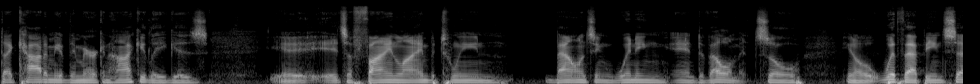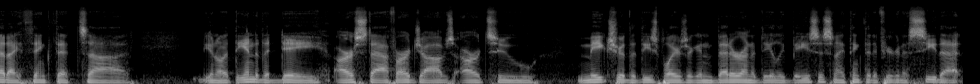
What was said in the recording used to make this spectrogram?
dichotomy of the american hockey league is it's a fine line between balancing winning and development so you know with that being said i think that uh, you know at the end of the day our staff our jobs are to make sure that these players are getting better on a daily basis. And I think that if you're going to see that,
